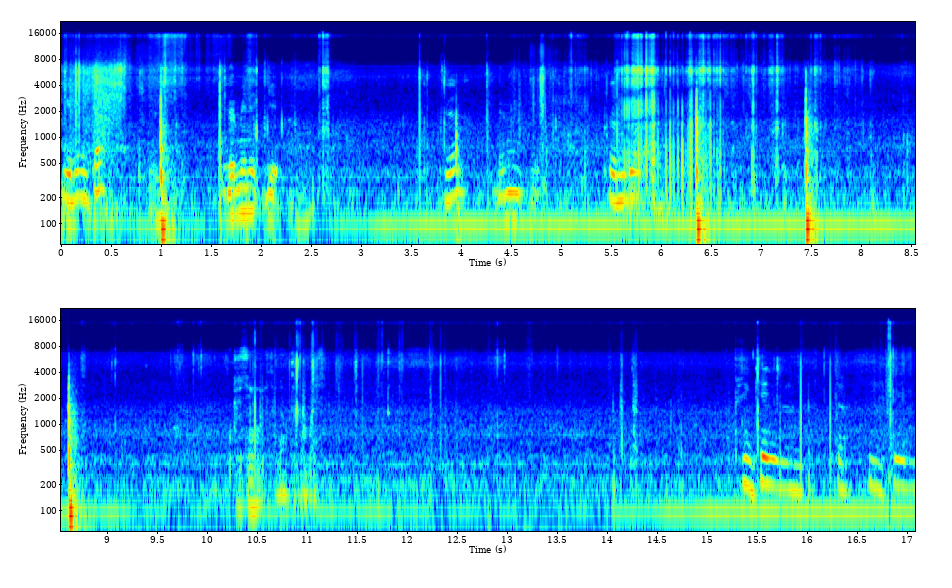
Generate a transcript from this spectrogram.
Girin tak. Demin iki. Ya? Demin iki. Kendi. Pusing itu nak terus. Pusing kiri dulu. Tak, kiri.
